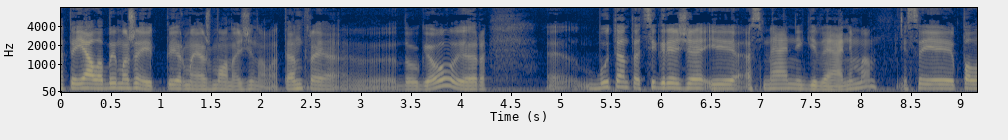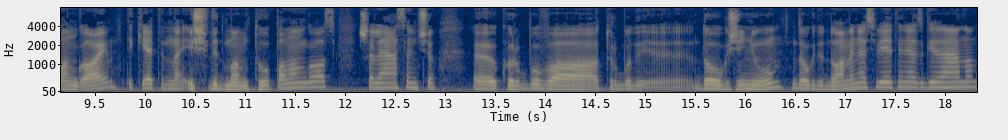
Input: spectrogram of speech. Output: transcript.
apie ją labai mažai pirmąją žmoną žinom, apie antrąją e, daugiau ir būtent atsigrėžė į asmenį gyvenimą. Jisai palangoj, tikėtina iš Vidmantų palangos šalia esančių, kur buvo turbūt daug žinių, daug diduomenės vietinės gyveno,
